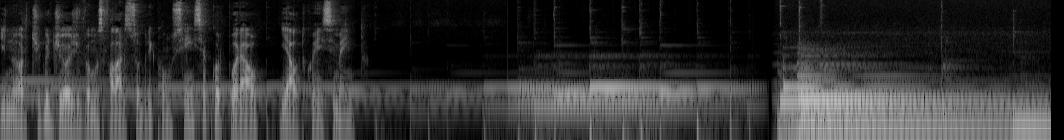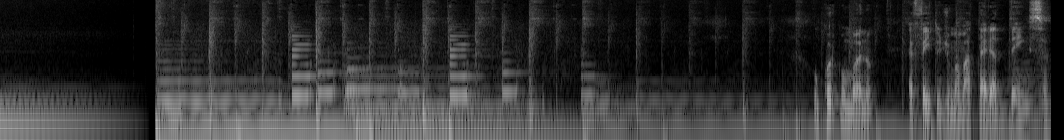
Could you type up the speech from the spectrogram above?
e no artigo de hoje vamos falar sobre consciência corporal e autoconhecimento. O corpo humano é feito de uma matéria densa,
